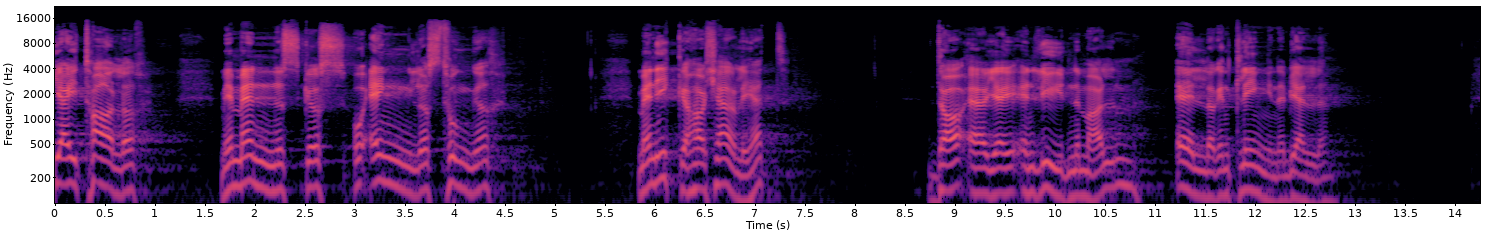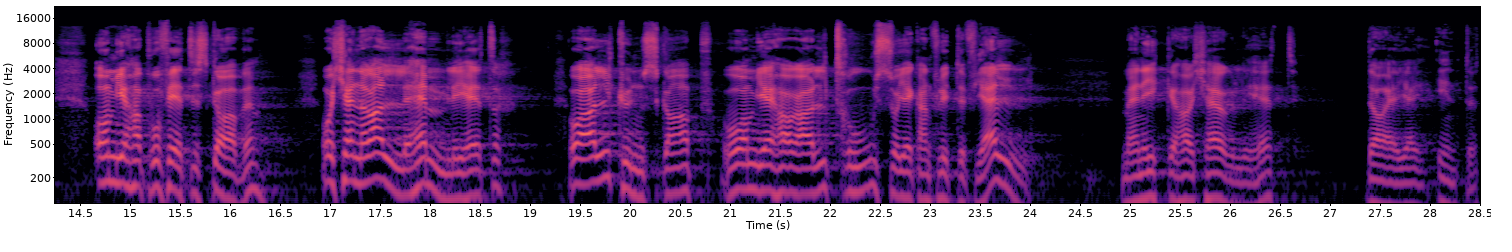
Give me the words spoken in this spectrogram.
jeg taler med menneskers og englers tunger, men ikke har kjærlighet, da er jeg en lydende malm eller en klingende bjelle. Om jeg har profetisk gave og kjenner alle hemmeligheter og all kunnskap, og om jeg har all tro så jeg kan flytte fjell, men ikke har kjærlighet, da er jeg intet.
